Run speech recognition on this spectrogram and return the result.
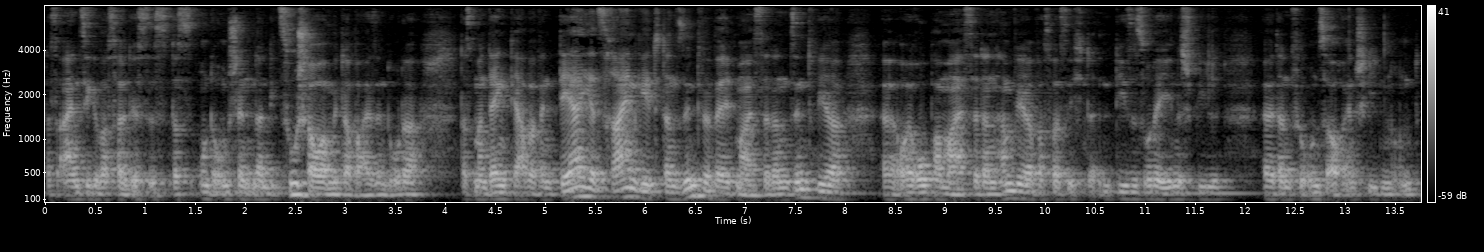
Das Einzige, was halt ist, ist, dass unter Umständen dann die Zuschauer mit dabei sind oder dass man denkt, ja, aber wenn der jetzt reingeht, dann sind wir Weltmeister, dann sind wir äh, Europameister, dann haben wir, was weiß ich, dieses oder jenes Spiel äh, dann für uns auch entschieden. Und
